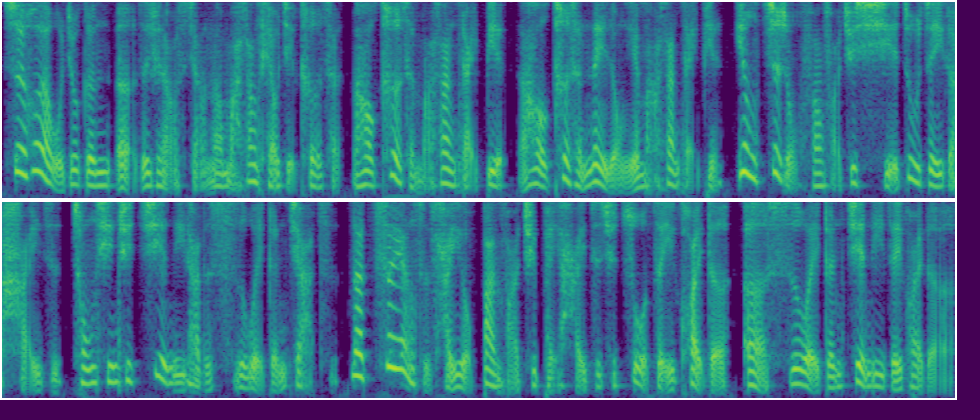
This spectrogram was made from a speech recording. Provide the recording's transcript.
所以后来我就跟呃这群老师讲，然后马上调节课程，然后课程马上改变，然后课程内容也马上改变，用这种方法去协助这一个孩子重新去建立他的思维跟价值。那这样子才有办法去陪孩子去做这一块的呃思维。跟建立这一块的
